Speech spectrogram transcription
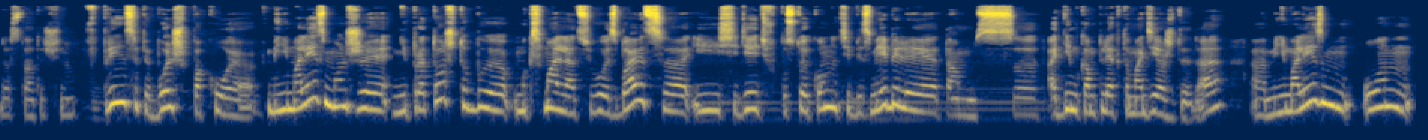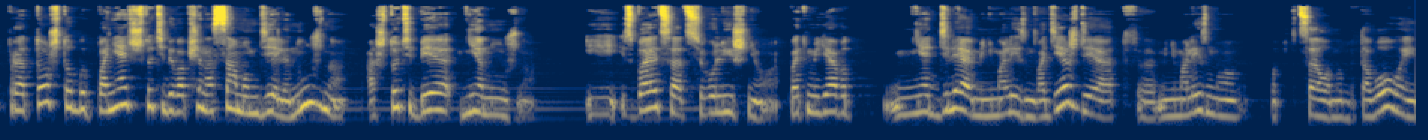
достаточно. В принципе, больше покоя. Минимализм, он же не про то, чтобы максимально от всего избавиться и сидеть в пустой комнате без мебели, там, с одним комплектом одежды, да, а минимализм, он про то, чтобы понять, что тебе вообще на самом деле нужно, а что тебе не нужно. И избавиться от всего лишнего. Поэтому я вот не отделяю минимализм в одежде от э, минимализма вот в целом и бытового, и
